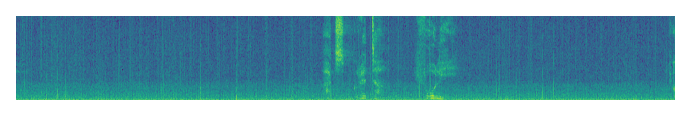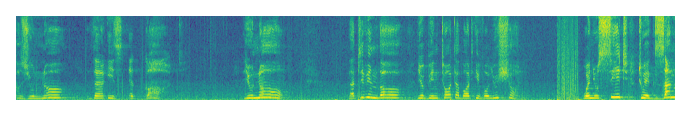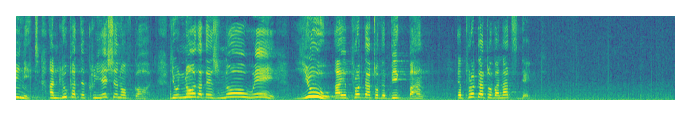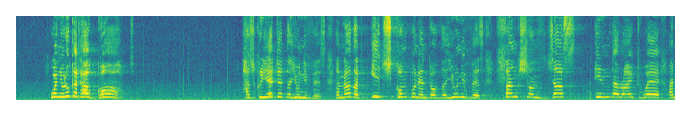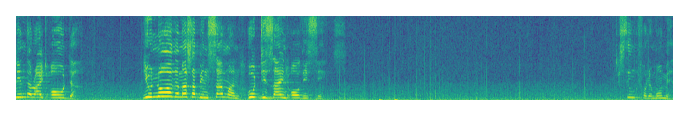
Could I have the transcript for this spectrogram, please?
That's greater folly. Because you know there is a God. You know that even though you've been taught about evolution, when you sit to examine it and look at the creation of God, you know that there's no way you are a product of a big bang, a product of an accident. When you look at how God has created the universe, and now that each component of the universe functions just in the right way and in the right order, you know there must have been someone who designed all these things. Just think for a moment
